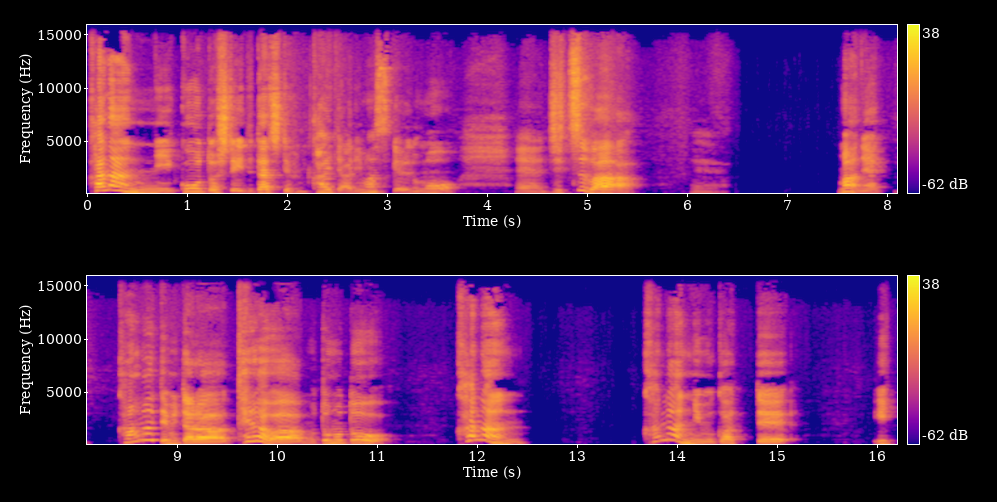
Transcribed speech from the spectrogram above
カナンに行こうとしていたちっていうふうに書いてありますけれども、えー、実は、えー、まあね、考えてみたら、テラはもともと、カナン、カナンに向かって行っ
